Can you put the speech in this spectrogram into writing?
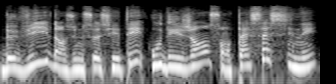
de vivre dans une société où des gens sont assassinés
